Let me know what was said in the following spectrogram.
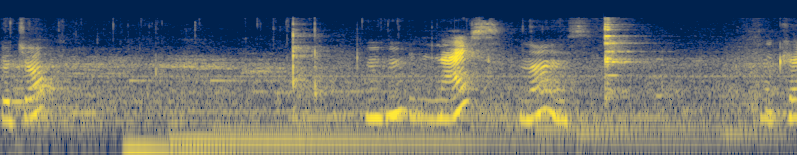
Good job Nice. Nice okay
